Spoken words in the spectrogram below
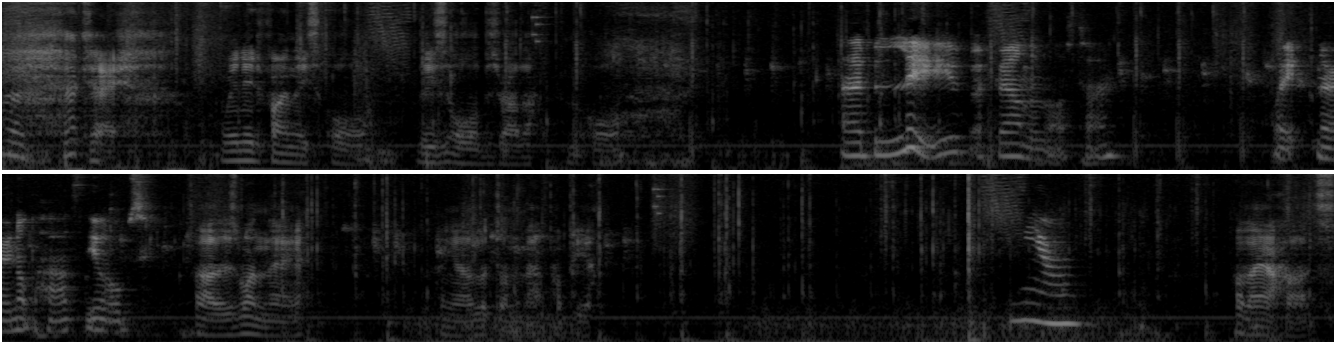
okay. We need to find these ore. These orbs, rather. Not ore. I believe I found them last time. Wait, no, not the hearts, the orbs. Oh, there's one there. Hang on, I looked on the map up here. Meow. Oh, they are hearts.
